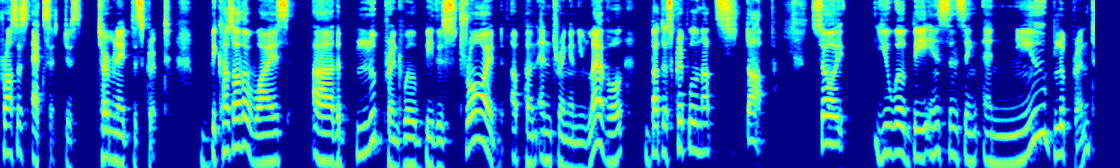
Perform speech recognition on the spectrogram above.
process exit, just terminate the script, because otherwise uh, the blueprint will be destroyed upon entering a new level, but the script will not stop. So you will be instancing a new blueprint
